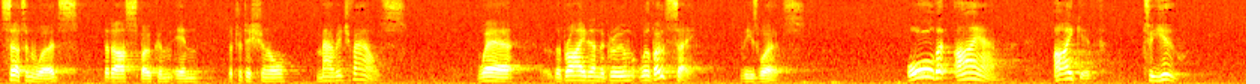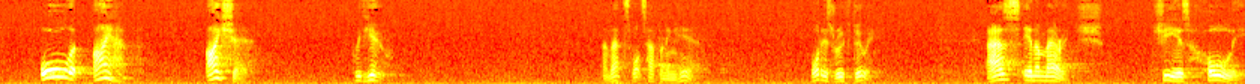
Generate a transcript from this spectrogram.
certain words that are spoken in the traditional marriage vows, where the bride and the groom will both say these words All that I am, I give to you. All that I have, I share with you. And that's what's happening here. What is Ruth doing? As in a marriage, she is wholly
